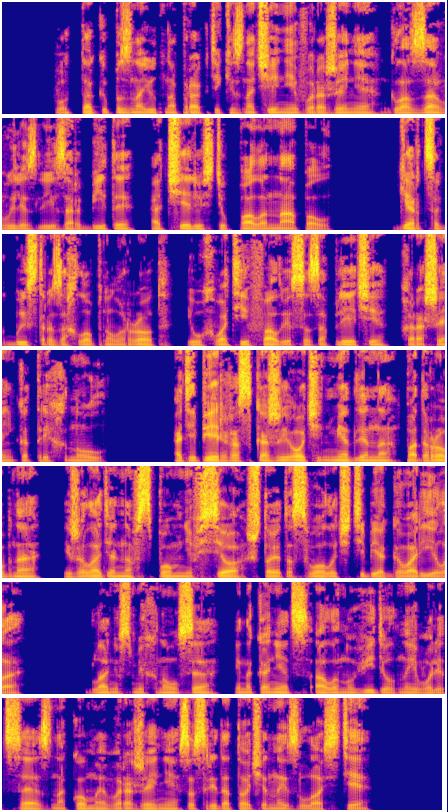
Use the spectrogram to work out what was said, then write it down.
Вот так и познают на практике значение выражения «глаза вылезли из орбиты, а челюсть упала на пол». Герцог быстро захлопнул рот и, ухватив Алвиса за плечи, хорошенько тряхнул. «А теперь расскажи очень медленно, подробно и желательно вспомни все, что эта сволочь тебе говорила». Длань усмехнулся, и, наконец, Алан увидел на его лице знакомое выражение сосредоточенной злости.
